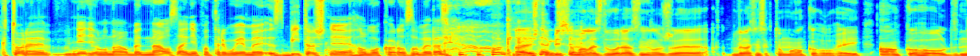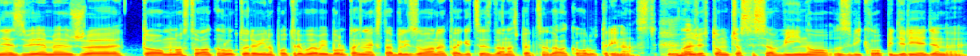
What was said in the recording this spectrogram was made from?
ktoré v nedelu na obed naozaj nepotrebujeme zbytočne hlboko rozoberať. okay, A ešte by takže- som ale zdôraznil, že vrátim sa k tomu alkoholu, hej. Alkohol dnes vieme, že to množstvo alkoholu, ktoré víno potrebuje, aby bolo tak nejak stabilizované, tak je cez 12% alkoholu 13. Mhm. Lenže v tom čase sa víno zvyklo piť riedené.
